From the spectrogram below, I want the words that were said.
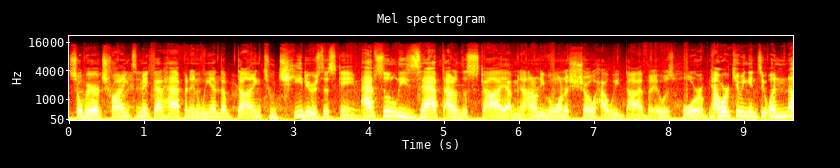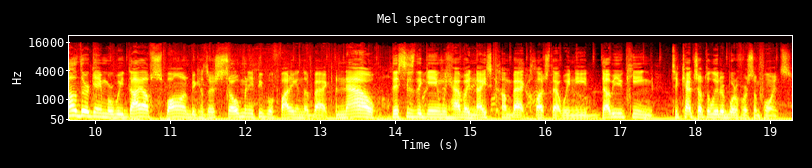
so we are trying to make that happen, and we end up dying to cheaters this game. Absolutely zapped out of the sky. I mean, I don't even want to show how we died, but it was horrible. Now we're queuing into another game where we die off spawn because there's so many people fighting in the back. But now this is the game we have a nice comeback clutch that we need. W King to catch up the leaderboard for some points.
